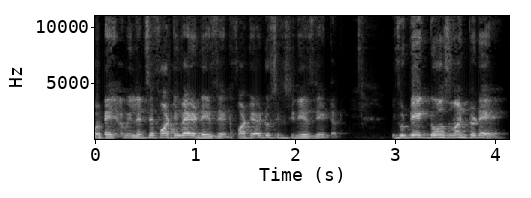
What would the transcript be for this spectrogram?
I mean, let's say 45 days later, 45 to 60 days later. If you take dose one today,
